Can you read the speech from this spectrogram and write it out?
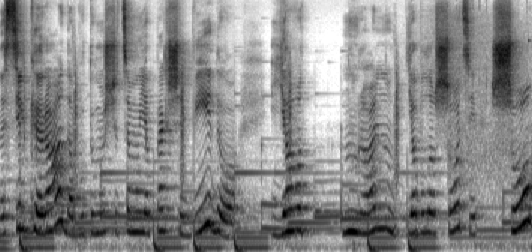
настільки рада, бо тому що це моє перше відео. І я от, ну реально, я була в шоці. Що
